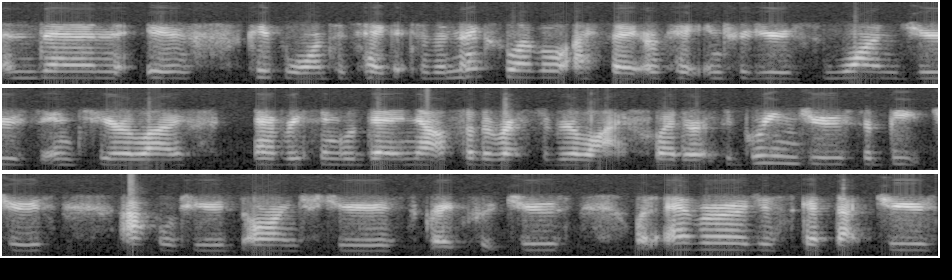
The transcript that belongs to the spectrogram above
And then if people want to take it to the next level, I say, okay, introduce one juice into your life every single day now for the rest of your life, whether it's a green juice, a beet juice, apple juice, orange juice, grapefruit juice, whatever, just get that juice,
